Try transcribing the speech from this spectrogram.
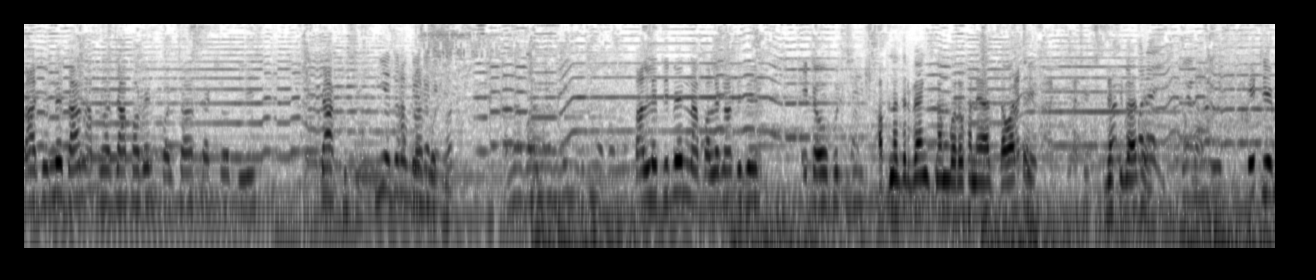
তার জন্য দান আপনারা যা পাবেন পঞ্চাশ একশো বিশ যা খুশি। আপনার পারলে দিবেন না পারলে না দিবেন এটাও বলছি। আপনাদের ব্যাংক নাম্বার ওখানে দেওয়া আছে? আছে আছে আছে। ATM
